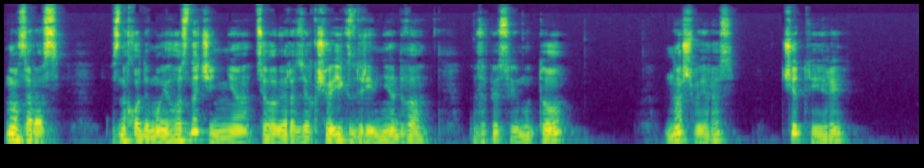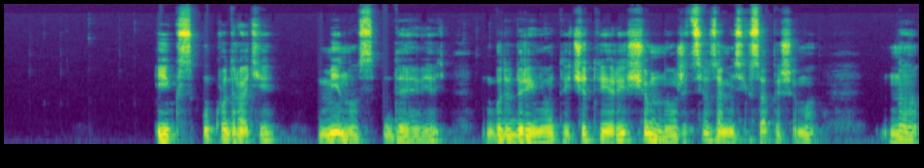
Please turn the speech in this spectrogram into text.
Ну а зараз знаходимо його значення цього виразу, якщо х дорівнює 2. Записуємо то наш вираз 4 х у квадраті мінус 9 буде дорівнювати 4, що множиться. Замість х пишемо на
